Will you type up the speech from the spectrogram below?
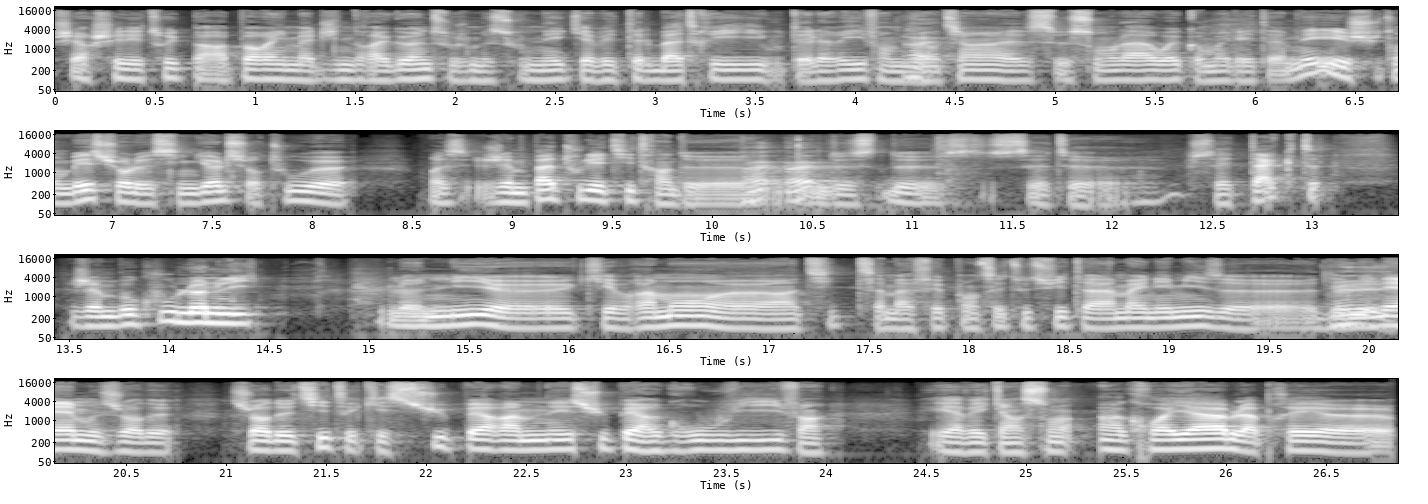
chercher des trucs par rapport à Imagine Dragons où je me souvenais qu'il y avait telle batterie ou tel riff en me disant Ouais. tiens, ce son-là, ouais, comment il a été amené. Et je suis tombé sur le single, surtout. euh, j'aime pas tous les titres hein, de, Ouais, ouais. de, de cette, euh, cet acte. J'aime beaucoup Lonely. Lonely, euh, qui est vraiment euh, un titre, ça m'a fait penser tout de suite à My Name Is euh, d'Eminem ou ce genre de ce genre de titre qui est super amené, super groovy, et avec un son incroyable. Après, euh,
